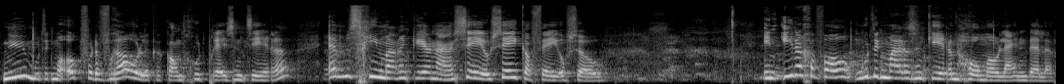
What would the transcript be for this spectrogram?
Nu moet ik me ook voor de vrouwelijke kant goed presenteren. En misschien maar een keer naar een COC-café of zo. In ieder geval moet ik maar eens een keer een homolijn bellen.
